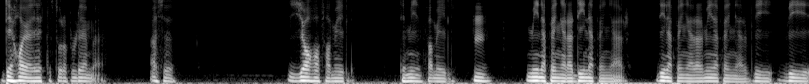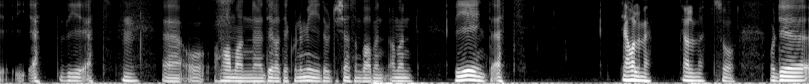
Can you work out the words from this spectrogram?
Det har jag jättestora problem med. Alltså, jag har familj. Det är min familj. Mm. Mina pengar är dina pengar. Dina pengar är mina pengar. Vi, vi, ett, vi är ett. Eh, och har man eh, delat ekonomi då det känns som bara men, ja, men vi är inte ett. Jag håller med. Jag håller med. Så. Och det,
